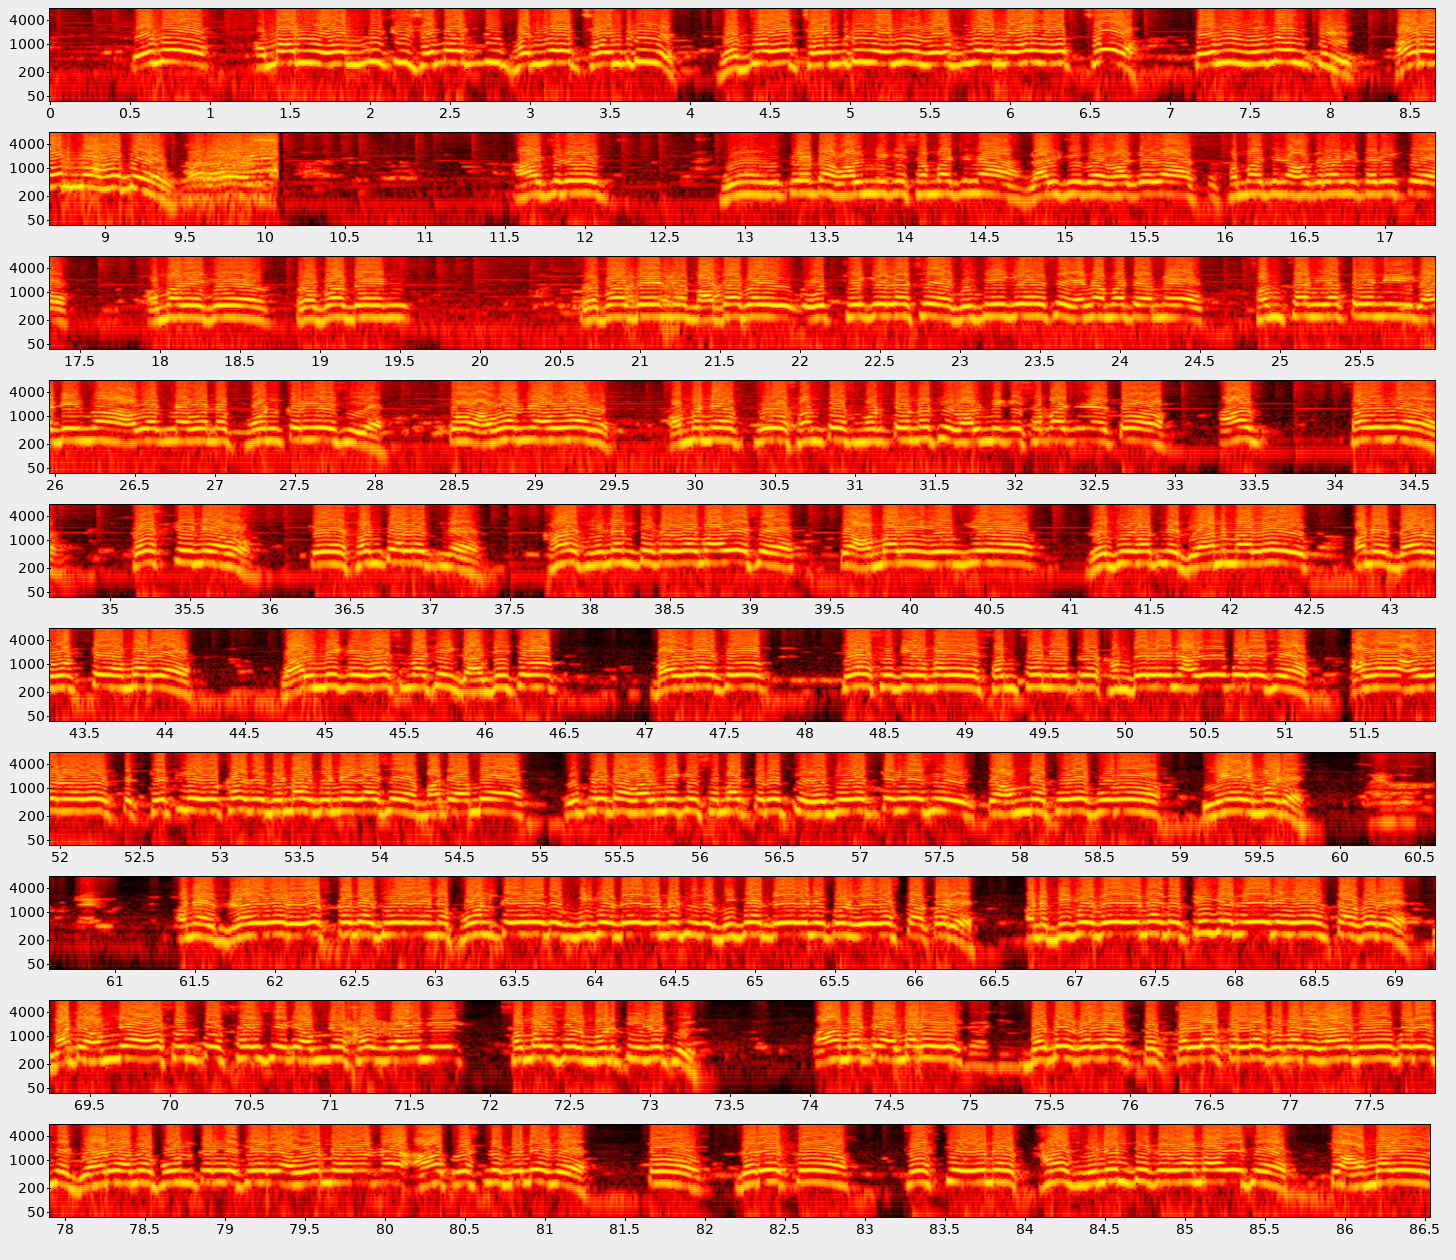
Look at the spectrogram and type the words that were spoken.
એને અમારી વાલ્મીકી સમાજની ફરિયાદ સાંભળી, રજૂઆત સાંભળી અને યોગ્ય ન્યાય આપશો. તેવી વિનંતી. હર હર મહાદેવ. આજ રોજ હું ઉપલેટા વાલ્મીકી સમાજના લાલજીભાઈ વાઘેલા સમાજના અગ્રણી તરીકે અમારે જે પ્રભાબેન પ્રભાબેન માધાભાઈ ઓફ થઈ ગયેલા છે ગુજરી ગયા છે એના માટે અમે સ્મશાન યાત્રાની ગાડીમાં અવારનવાર ફોન કરીએ છીએ. તો અવારનવાર અમને પૂરો સંતોષ મળતો નથી વાલ્મીકી સમાજને. તો આ સૌ ટ્રસ્ટીને કે સંચાલકને ખાસ વિનંતી કરવામાં આવે છે કે અમારી યોગ્ય રજૂઆતને ધ્યાનમાં લઈ અને દર વખતે અમારે વાલ્મીકી વાસમાંથી ગાંધી ચોક, બાવલા ચોક, ત્યાં સુધી અમારે શમશાન યાત્રા ખંભે લઈને આવવું પડે છે. આવા અવારનવાર કેટલી વખત બનાવ બનેલા છે માટે અમે ઉપલેટા વાલ્મીકી સમાજ તરફથી રજૂઆત કરીએ છીએ કે અમને પૂરેપૂરો ન્યાય મળે. અને ડ્રાઈવર એક કદાચ હોય એને ફોન કર્યો તો બીજો ડ્રાઈવર નથી, તો બીજા ડ્રાઈવરની પણ વ્યવસ્થા કરે. અને બીજો ડ્રાઈવર ના તો ત્રીજા ડ્રાઈવરની વ્યવસ્થા કરે. માટે અમને અસંતોષ થાય છે કે અમને સબ વાહિની સમયસર મળતી નથી. આ માટે અમારી બબે કલાક કલાક કલાક અમારે રાહ જોવી પડે છે. જ્યારે અમે ફોન કરીએ ત્યારે અવારનવાર આ પ્રશ્ન બને છે. તો દરેક ટ્રસ્ટીઓને ખાસ વિનંતી કરવામાં આવે છે કે અમારી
